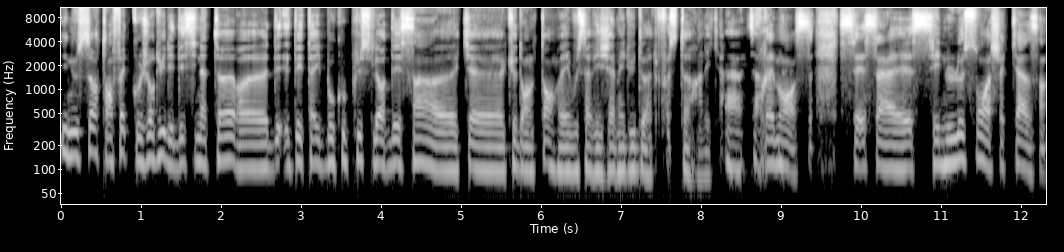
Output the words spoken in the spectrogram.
ils nous sortent en fait qu'aujourd'hui les dessinateurs euh, dé- détaillent beaucoup plus leurs dessins euh, que, que dans le temps. Et vous avez jamais lu de Al Foster, hein, les gars. Ah, oui, ça. Vraiment, c'est c'est une leçon à chaque case. hein.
